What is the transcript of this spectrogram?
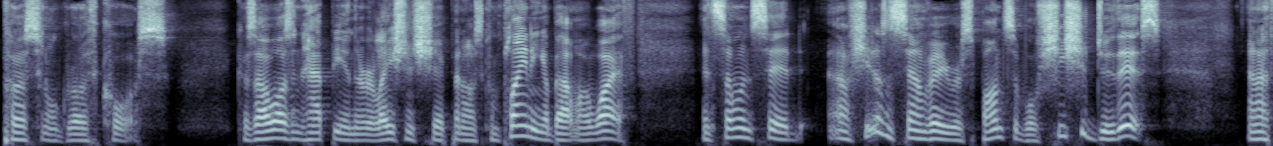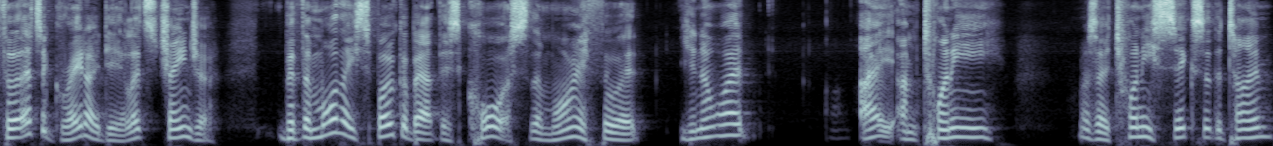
personal growth course because I wasn't happy in the relationship and I was complaining about my wife. And someone said, Oh, she doesn't sound very responsible. She should do this. And I thought, That's a great idea. Let's change her. But the more they spoke about this course, the more I thought, you know what? I I'm 20 was I 26 at the time.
